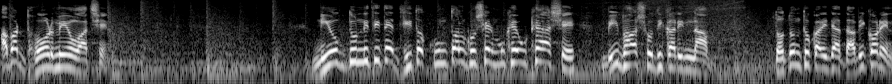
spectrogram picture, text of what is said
আবার ধর্মেও আছেন। নিয়োগ দুর্নীতিতে ধৃত কুন্তল ঘোষের মুখে উঠে আসে বিভাস অধিকারীর নাম। তদন্তকারীরা দাবি করেন,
